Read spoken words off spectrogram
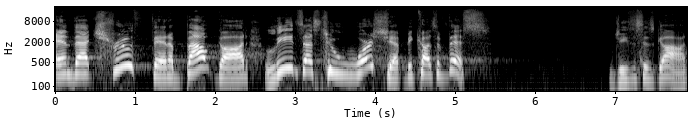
And that truth then about God leads us to worship because of this. Jesus is God,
